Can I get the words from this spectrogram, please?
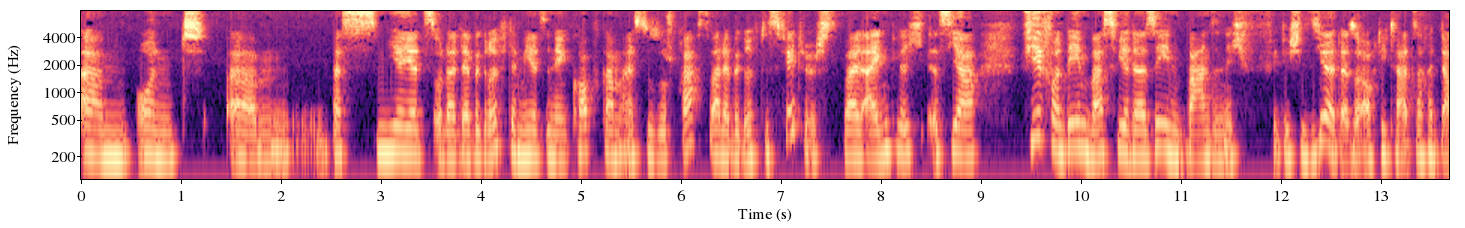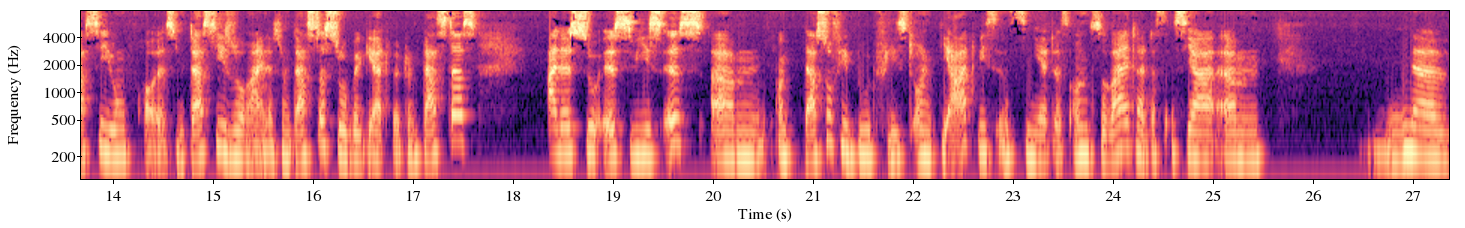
Ähm, und ähm, was mir jetzt oder der Begriff, der mir jetzt in den Kopf kam, als du so sprachst, war der Begriff des Fetischs, weil eigentlich ist ja viel von dem, was wir da sehen, wahnsinnig fetischisiert. Also auch die Tatsache, dass sie Jungfrau ist und dass sie so rein ist und dass das so begehrt wird und dass das alles so ist, wie es ist ähm, und dass so viel Blut fließt und die Art, wie es inszeniert ist und so weiter. Das ist ja ähm, eine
